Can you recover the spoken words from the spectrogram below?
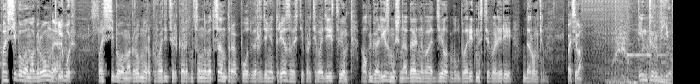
Спасибо вам огромное. Любовь. Спасибо вам огромное, руководитель Координационного центра по утверждению трезвости и противодействию алкоголизму синодального отдела по благотворительности Валерий Доронкин. Спасибо. Интервью.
